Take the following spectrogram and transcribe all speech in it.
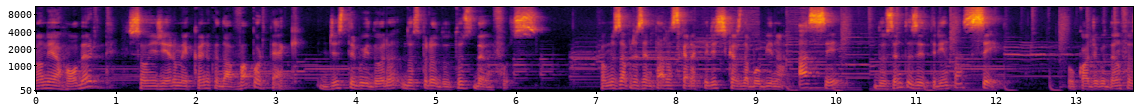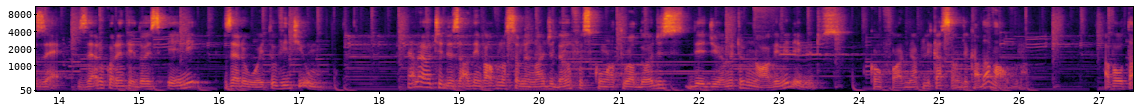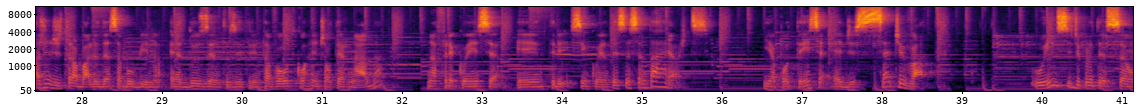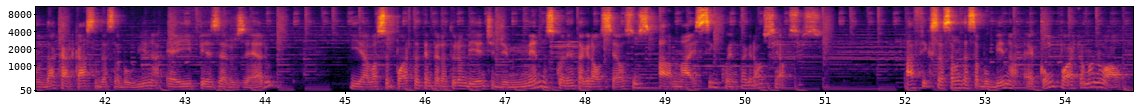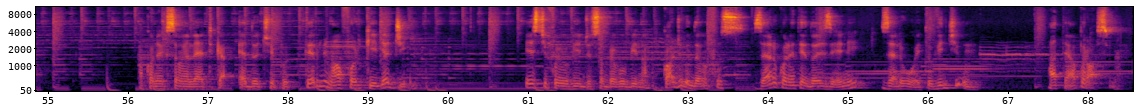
nome é Robert, sou engenheiro mecânico da Vaportec, distribuidora dos produtos Danfoss. Vamos apresentar as características da bobina AC230C. O código Danfoss é 042N0821. Ela é utilizada em válvula solenoide Danfoss com atuadores de diâmetro 9 mm, conforme a aplicação de cada válvula. A voltagem de trabalho dessa bobina é 230 V corrente alternada na frequência entre 50 e 60 Hz e a potência é de 7 W. O índice de proteção da carcaça dessa bobina é IP00 e ela suporta a temperatura ambiente de menos 40 graus Celsius a mais 50 graus Celsius. A fixação dessa bobina é com porca manual a conexão elétrica é do tipo terminal forquilha DIN. Este foi o vídeo sobre a bobina Código Danfoss 042N0821. Até a próxima!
